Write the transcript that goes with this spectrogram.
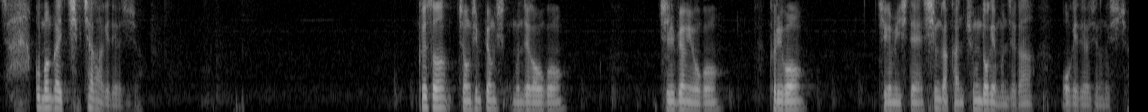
자꾸 뭔가에 집착하게 되어지죠. 그래서 정신병 문제가 오고 질병이 오고 그리고 지금 이 시대 심각한 중독의 문제가 오게 되어지는 것이죠.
